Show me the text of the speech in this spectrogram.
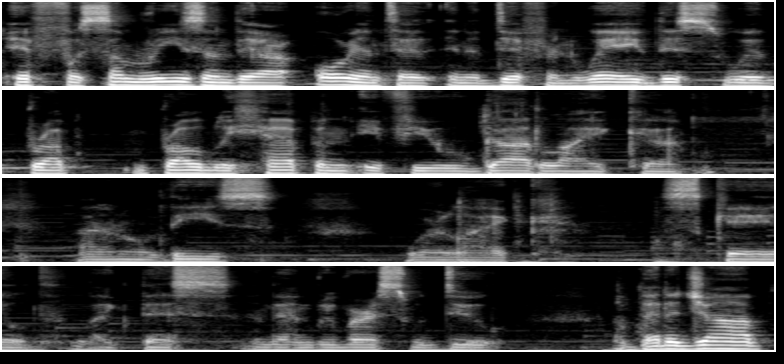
if for some reason they are oriented in a different way. This would prob probably happen if you got like uh, I don't know these were like scaled like this and then reverse would do a better job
